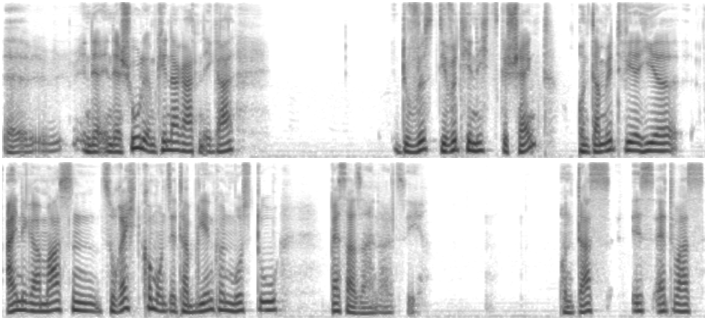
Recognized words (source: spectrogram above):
äh, in, der, in der Schule, im Kindergarten, egal, du wirst, dir wird hier nichts geschenkt und damit wir hier einigermaßen zurechtkommen, uns etablieren können, musst du besser sein als sie. Und das ist etwas,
